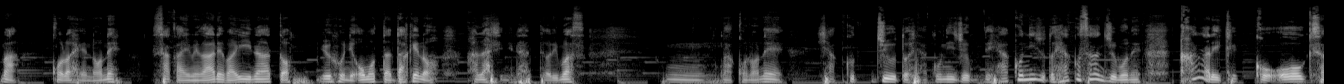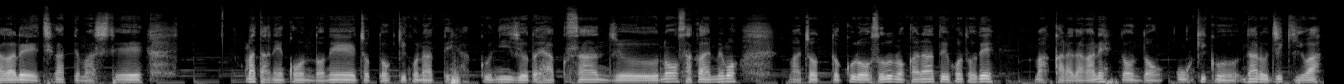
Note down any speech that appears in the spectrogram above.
まあ、この辺のね、境目があればいいな、というふうに思っただけの話になっております。うん、まあ、このね、110と120で、120と130もね、かなり結構大きさがね、違ってまして、またね、今度ね、ちょっと大きくなって120と130の境目も、まあちょっと苦労するのかなということで、まあ体がね、どんどん大きくなる時期は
